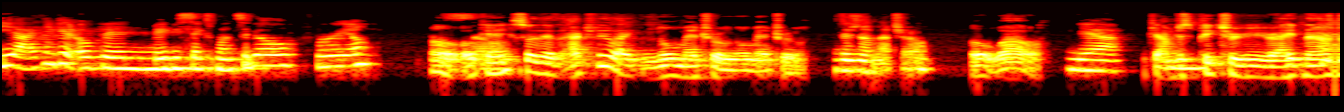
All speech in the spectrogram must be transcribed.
Yeah, I think it opened maybe six months ago for real. Oh, So- okay. So there's actually like no metro, no metro. There's no metro. Oh, wow. Yeah. Okay, I'm just picturing it right now.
